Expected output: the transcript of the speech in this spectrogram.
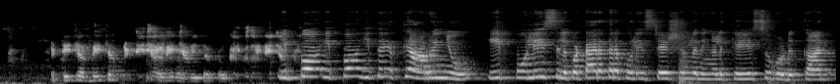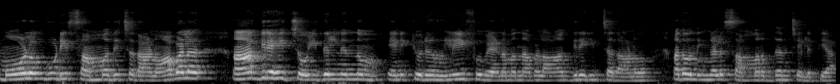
ടീച്ചർ ടീച്ചർ ടീച്ചർ ടീച്ചർ ഇപ്പോ ഇപ്പോ ഇതൊക്കെ അറിഞ്ഞു. ഈ പോലീസിൽ കൊട്ടാരക്കര പോലീസ് സ്റ്റേഷനിൽ നിങ്ങൾ കേസ് കൊടുക്കാൻ മോളും കൂടി സമ്മതിച്ചതാണോ? അവൾ ആഗ്രഹിച്ചോ ഇതിൽ നിന്നും എനിക്കൊരു റിലീഫ് വേണമെന്ന് അവൾ ആഗ്രഹിച്ചതാണോ? അതോ നിങ്ങൾ സമ്മർദ്ദം ചെലുത്തിയ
